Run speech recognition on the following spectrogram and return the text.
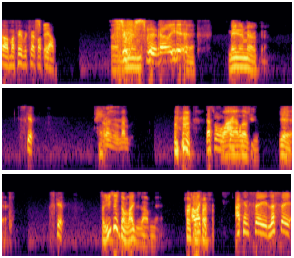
Uh, my favorite track off the album. Uh, Super in, spin, hell yeah. yeah. Made in America. Skip. I don't even remember. That's one Why Frank I love Ocean. you. Yeah. Skip. So you just don't like this album, then? Personal I like preference. I can say, let's say,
